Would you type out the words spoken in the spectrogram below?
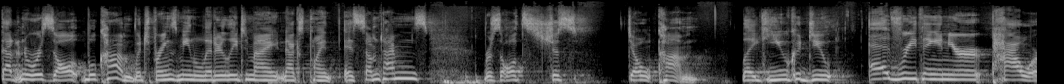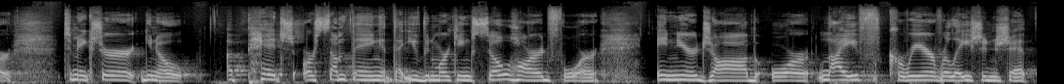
that a result will come, which brings me literally to my next point is sometimes results just don't come. Like you could do everything in your power to make sure, you know, a pitch or something that you've been working so hard for in your job or life, career, relationship.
